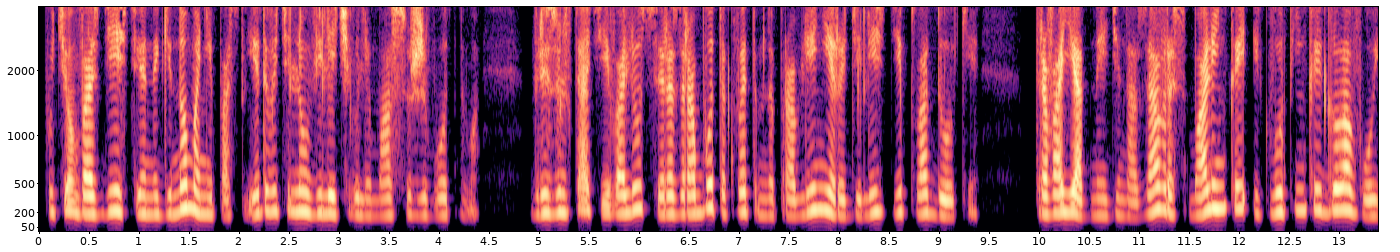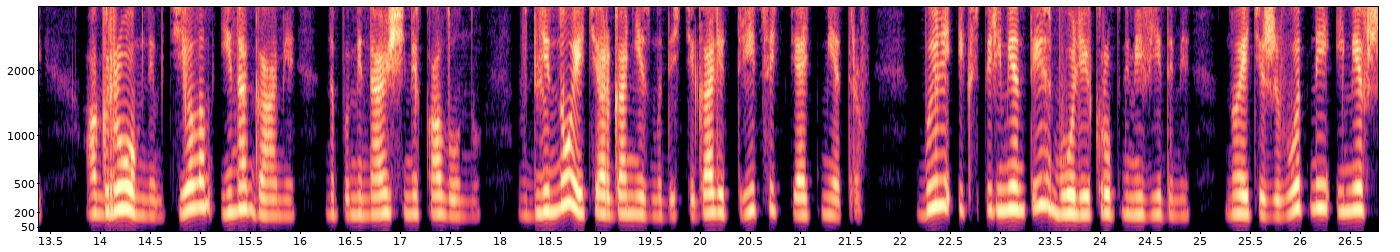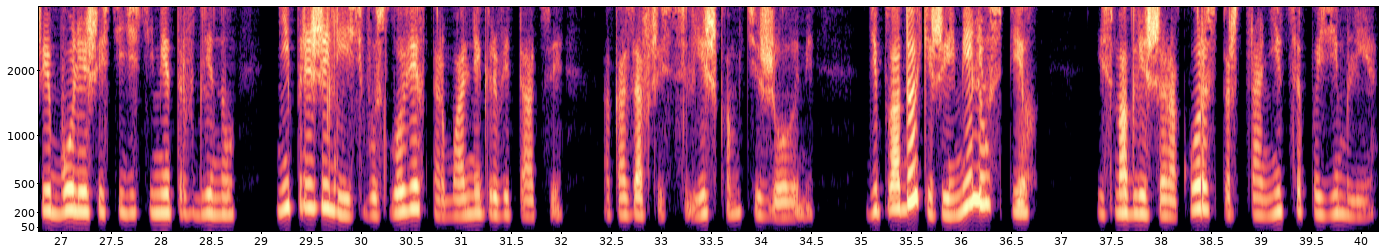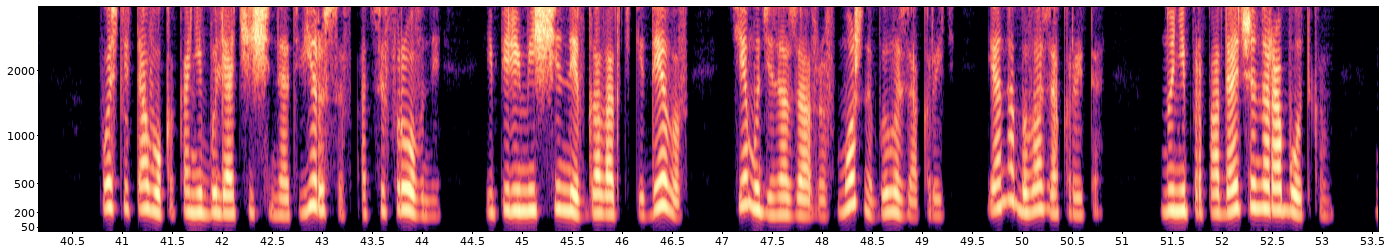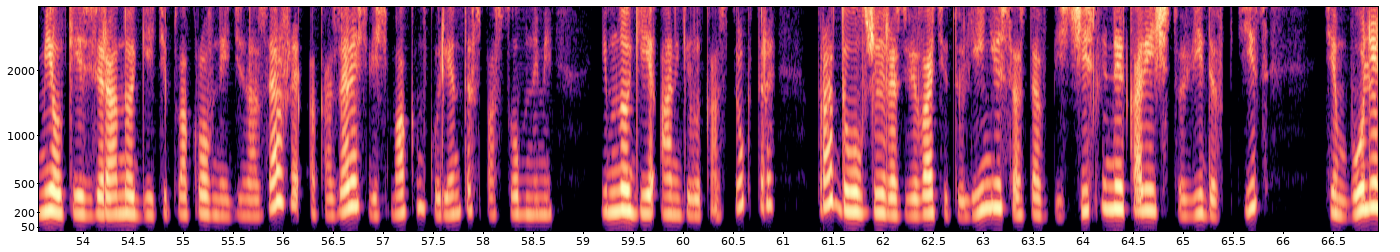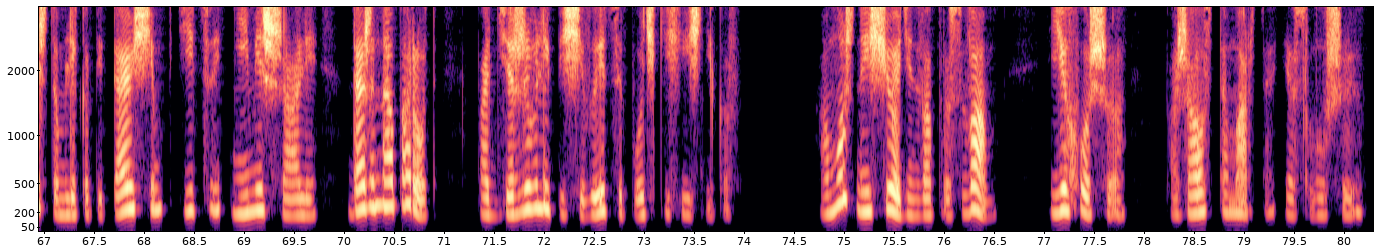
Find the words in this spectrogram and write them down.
Путем воздействия на геном они последовательно увеличивали массу животного. В результате эволюции разработок в этом направлении родились диплодоки – травоядные динозавры с маленькой и глупенькой головой, огромным телом и ногами, напоминающими колонну. В длину эти организмы достигали 35 метров. Были эксперименты и с более крупными видами, но эти животные, имевшие более 60 метров в длину, не прижились в условиях нормальной гравитации, оказавшись слишком тяжелыми. Диплодоки же имели успех и смогли широко распространиться по земле. После того, как они были очищены от вирусов, оцифрованы и перемещены в галактики девов, тему динозавров можно было закрыть, и она была закрыта. Но не пропадать же наработкам. Мелкие звероногие теплокровные динозавры оказались весьма конкурентоспособными, и многие ангелы-конструкторы продолжили развивать эту линию, создав бесчисленное количество видов птиц, тем более что млекопитающим птицы не мешали, даже наоборот, поддерживали пищевые цепочки хищников. А можно еще один вопрос вам, Ехошуа? Пожалуйста, Марта, я слушаю.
